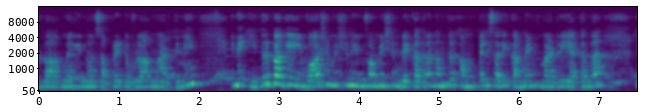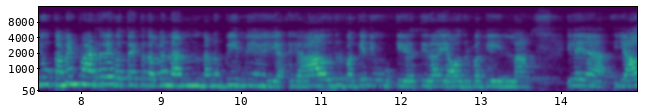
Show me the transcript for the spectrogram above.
ವ್ಲಾಗ್ನಾಗ ಇನ್ನೊಂದು ಸಪ್ರೇಟ್ ಬ್ಲಾಗ್ ಮಾಡ್ತೀನಿ. ಇನ್ನು ಇದ್ರ ಬಗ್ಗೆ ಈ ವಾಷಿಂಗ್ ಮಿಷಿನ್ ಇನ್ಫಾರ್ಮೇಷನ್ ಬೇಕಾದ್ರೆ ನನಗೆ ಕಂಪಲ್ಸರಿ ಕಮೆಂಟ್ ಮಾಡಿರಿ. ಯಾಕಂದ್ರೆ ನೀವು ಕಮೆಂಟ್ ಮಾಡಿದ್ರೆ ಗೊತ್ತಾಯ್ತದಲ್ವ? ನಾನು ನನಗೆ ಬಿ ಯಾವ್ದ್ರ ಬಗ್ಗೆ ನೀವು ಕೇಳ್ತೀರಾ, ಯಾವ್ದ್ರ ಬಗ್ಗೆ ಇಲ್ಲ? ಇಲ್ಲ ಯಾವ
